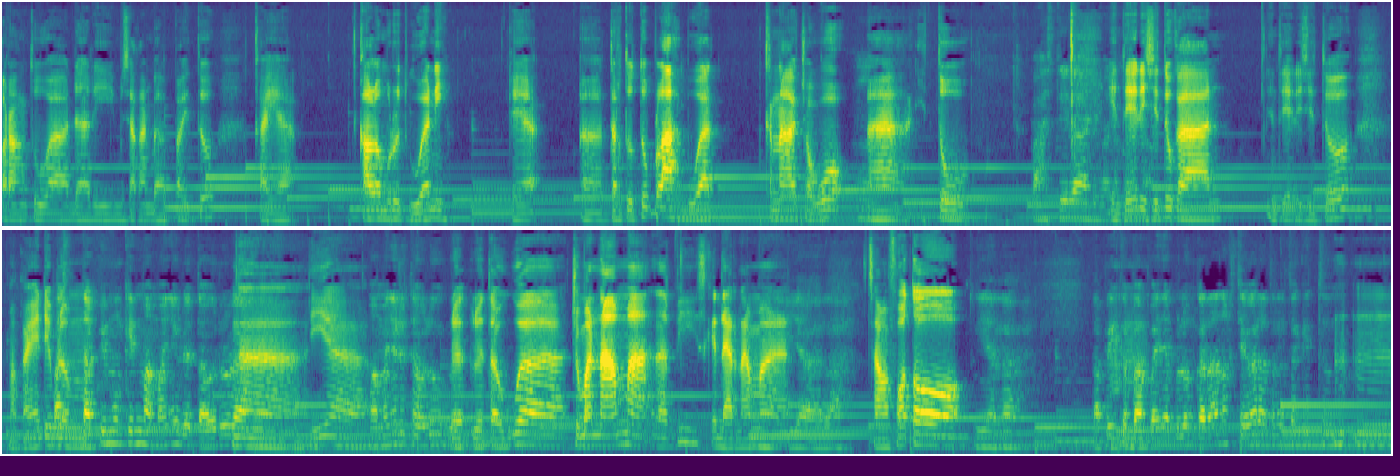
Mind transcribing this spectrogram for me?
orang tua dari misalkan bapak itu kayak kalau menurut gua nih kayak eh, tertutup lah buat kenal cowok. Hmm. nah itu. Pastilah di mana intinya di situ kan. Intinya di situ. Makanya dia Pas- belum tapi mungkin mamanya udah tahu dulu lah. Nah iya. Mamanya udah tahu lu. Udah udah tahu gua. Cuma nama tapi sekedar nama. Iyalah. Sama foto. Iyalah tapi ke bapaknya belum karena anak cewek rata-rata gitu. Mm-mm.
